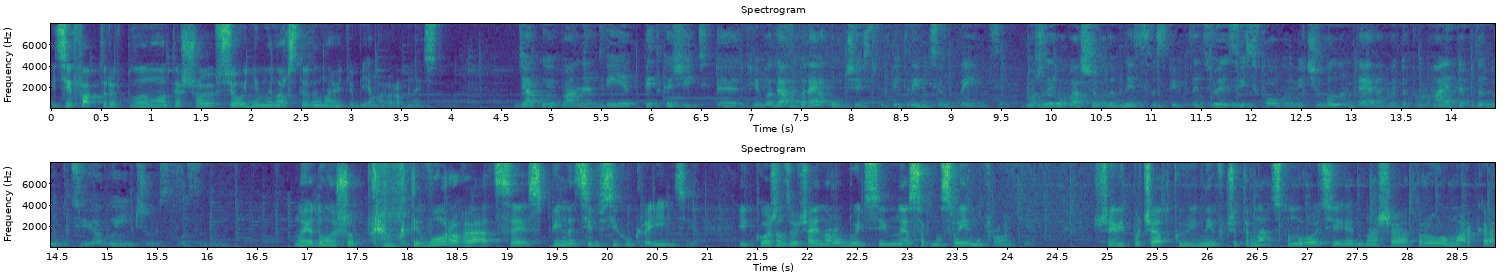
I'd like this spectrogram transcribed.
І ці фактори вплинули на те, що сьогодні ми наростили навіть об'єми виробництва. Дякую, пане Андріє. Підкажіть, е, хлібодар бере участь у підтримці українців? Можливо, ваше виробництво співпрацює з військовими чи волонтерами, допомагаєте продукцією або іншими способами? Ну, я думаю, що перемогти ворога це спільна ціль всіх українців. І кожен, звичайно, робить свій внесок на своєму фронті. Ще від початку війни в 2014 році наша торгова марка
